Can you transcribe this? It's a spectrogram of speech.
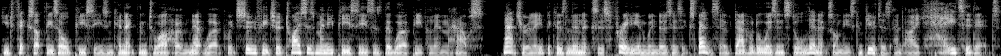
He'd fix up these old PCs and connect them to our home network, which soon featured twice as many PCs as there were people in the house. Naturally, because Linux is free and Windows is expensive, Dad would always install Linux on these computers, and I hated it.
